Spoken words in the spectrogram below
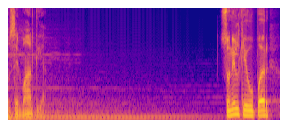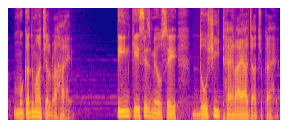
उसे मार दिया। सुनील के ऊपर मुकदमा चल रहा है। तीन केसेस में उसे दोषी ठहराया जा चुका है।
